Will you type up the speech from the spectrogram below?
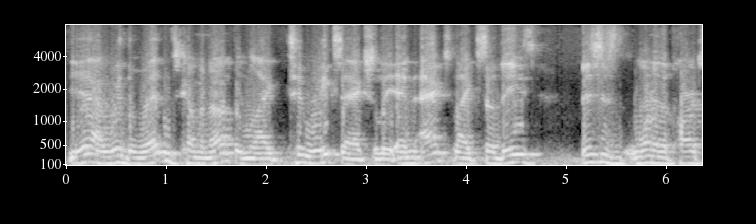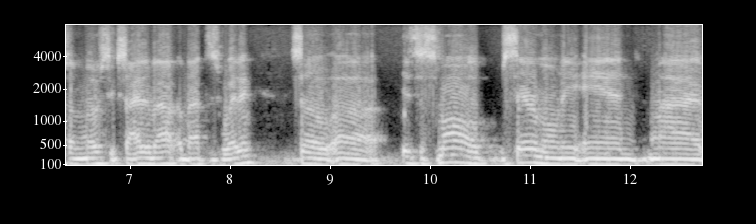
yeah, with the weddings coming up in like two weeks actually, and act like so these. This is one of the parts I'm most excited about about this wedding. So uh, it's a small ceremony, and my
